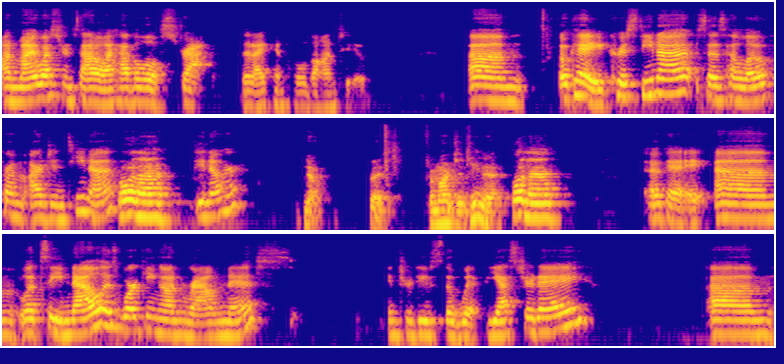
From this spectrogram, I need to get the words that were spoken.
on my Western saddle, I have a little strap that I can hold on to. Um, okay, Christina says hello from Argentina. Hola. Do you know her? No, but from Argentina, hola. Okay. Um, let's see. Nell is working on roundness. Introduced the whip yesterday. Um,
